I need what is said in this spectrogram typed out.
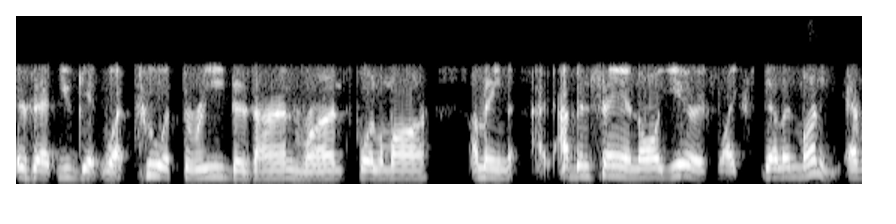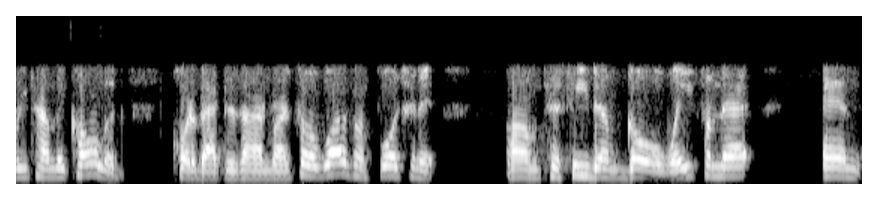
is that you get what two or three design runs for Lamar. I mean, I, I've been saying all year it's like stealing money every time they call a quarterback design run. So it was unfortunate um, to see them go away from that. And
